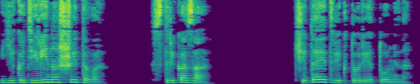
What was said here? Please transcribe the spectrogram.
Екатерина Шитова. Стрекоза. Читает Виктория Томина.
